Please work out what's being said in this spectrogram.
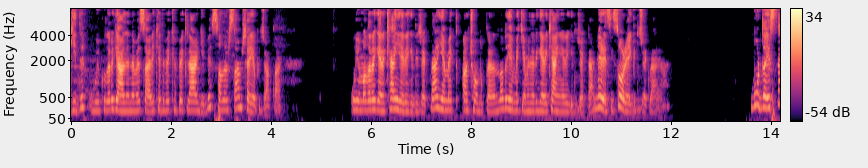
gidip uykuları geldiğinde vesaire kedi ve köpekler gibi sanırsam şey yapacaklar. Uyumaları gereken yere gidecekler. Yemek aç olduklarında da yemek yemeleri gereken yere gidecekler. Neresiyse oraya gidecekler yani. Burada ise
